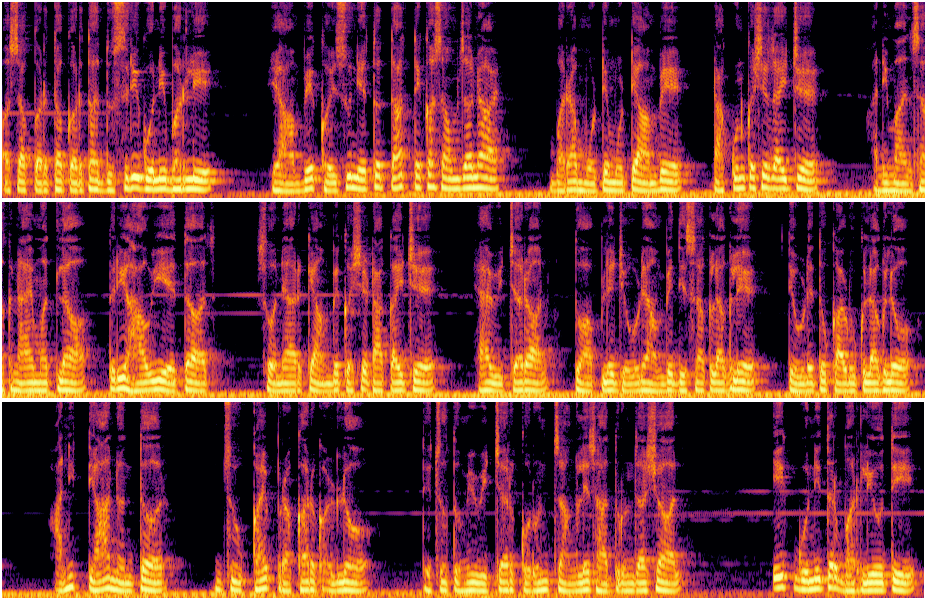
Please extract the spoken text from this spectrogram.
असा करता करता दुसरी गोणी भरली. हे आंबे खैसून येतात तात तेका समजा नाय बरा मोठे मोठे आंबे टाकून कसे जायचे? आणि माणसाक नाही म्हटलं तरी हावी येताच. सोन्यासारखे आंबे कसे टाकायचे? ह्या विचारान तो आपले जेवढे आंबे दिसाक लागले तेवढे तो काढूक लागलो आणि त्यानंतर जो काय प्रकार घडलो त्याचं तुम्ही विचार करून चांगलेच हातरून जाशाल. एक गोणी तर भरली होती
